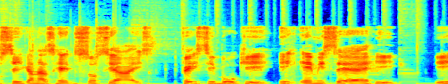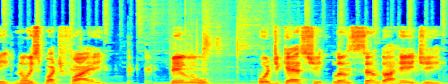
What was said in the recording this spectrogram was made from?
nos siga nas redes sociais, Facebook IMCR e no Spotify pelo podcast Lançando a Rede.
